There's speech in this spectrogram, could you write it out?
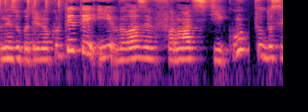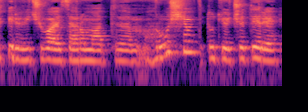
внизу потрібно крутити, і вилазив формат стіку. Тут до сих пір відчувається аромат ем, груші. Тут його 4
